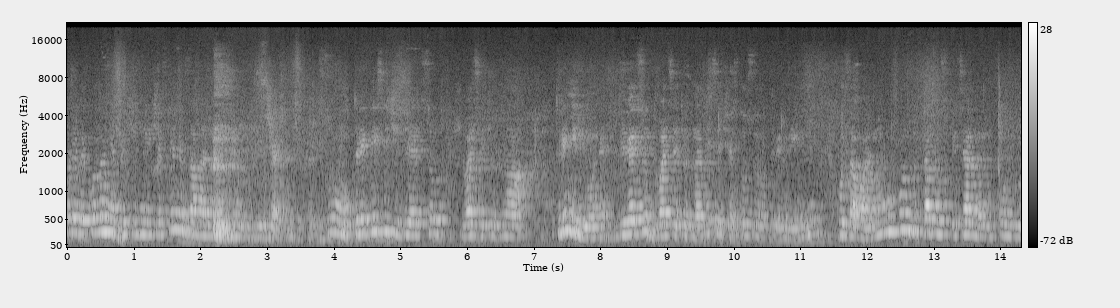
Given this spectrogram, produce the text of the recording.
перевиконання дохідної частини загального бюджету суму 3 тисячі 921 3 мільйони 921 тисяча 143 гривні по загальному фонду та по спеціальному фонду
